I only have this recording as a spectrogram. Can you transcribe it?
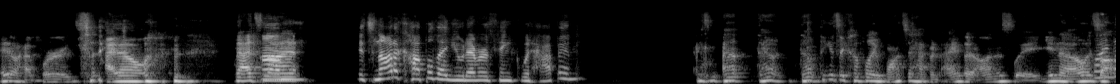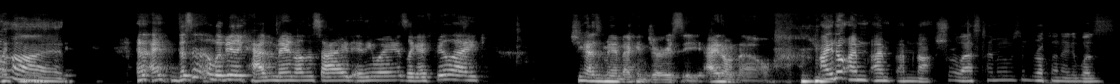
I don't have words. I don't. That's not. Um, it's not a couple that you would ever think would happen. I don't, don't think it's a couple I want to happen either. Honestly, you know, it's Why not like. And I doesn't Olivia like have a man on the side anyways? Like I feel like she has a man back in Jersey. I don't know. I don't. I'm. I'm. I'm not sure. Last time I was in Brooklyn, I was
